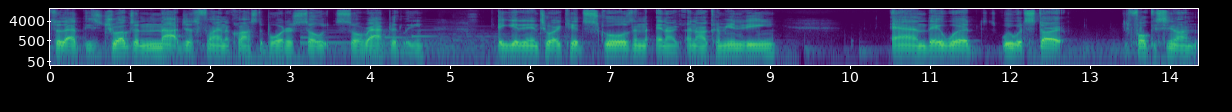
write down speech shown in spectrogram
so that these drugs are not just flying across the border so so rapidly and getting into our kids' schools and, and our in our community and they would we would start focusing on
